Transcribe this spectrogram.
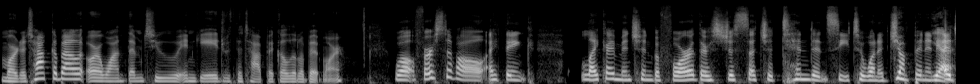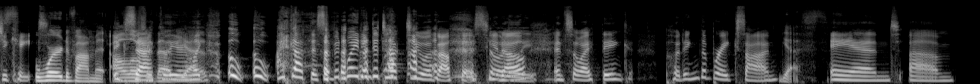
more to talk about or want them to engage with the topic a little bit more? Well, first of all, I think, like I mentioned before, there's just such a tendency to want to jump in and Yes, educate. Word vomit all exactly. over them. You're like, oh, oh, I got this. I've been waiting to talk to you about this, you know? And so I think putting the brakes on yes. and um,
